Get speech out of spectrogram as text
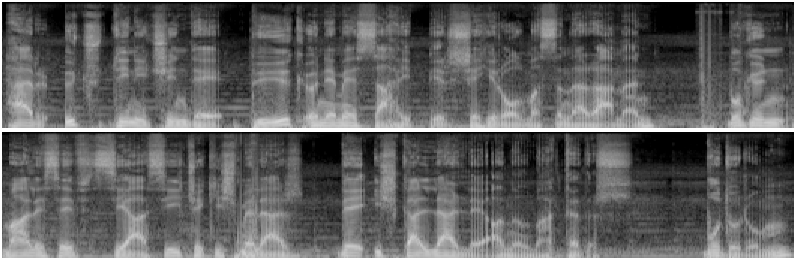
her üç din içinde büyük öneme sahip bir şehir olmasına rağmen, bugün maalesef siyasi çekişmeler ve işgallerle anılmaktadır. Bu durum,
